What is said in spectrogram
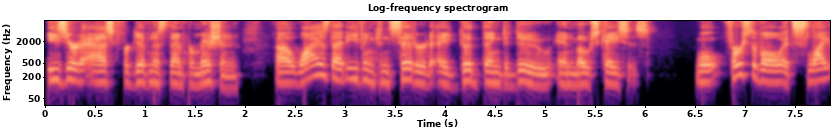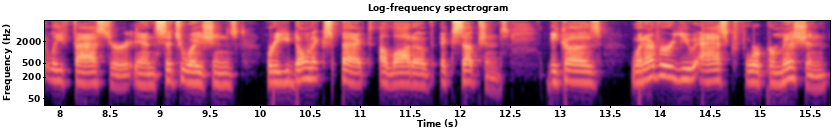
easier to ask forgiveness than permission? Uh, why is that even considered a good thing to do in most cases? Well, first of all, it's slightly faster in situations where you don't expect a lot of exceptions because whenever you ask for permission,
